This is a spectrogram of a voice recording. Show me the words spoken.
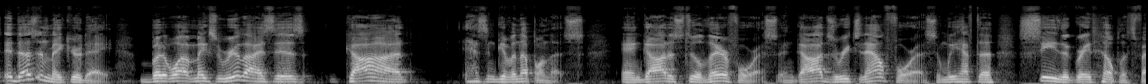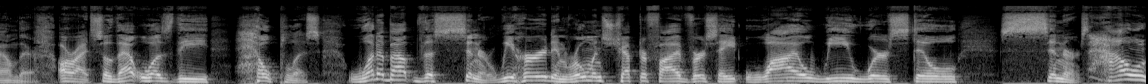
it, doesn't make your day. But what makes you realize is God hasn't given up on us and God is still there for us and God's reaching out for us and we have to see the great help that's found there. All right. So that was the helpless. What about the sinner? We heard in Romans chapter 5 verse 8, while we were still sinners. How,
